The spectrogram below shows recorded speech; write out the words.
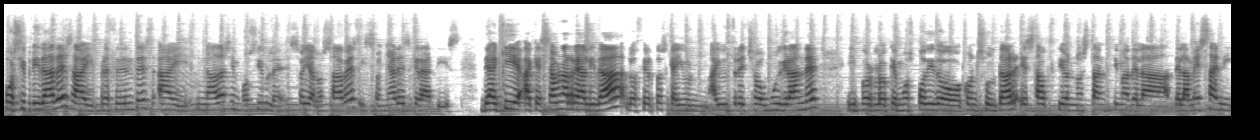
Posibilidades hay, precedentes hay, nada es imposible, eso ya lo sabes y soñar es gratis. De aquí a que sea una realidad, lo cierto es que hay un, hay un trecho muy grande y por lo que hemos podido consultar, esta opción no está encima de la, de la mesa ni,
